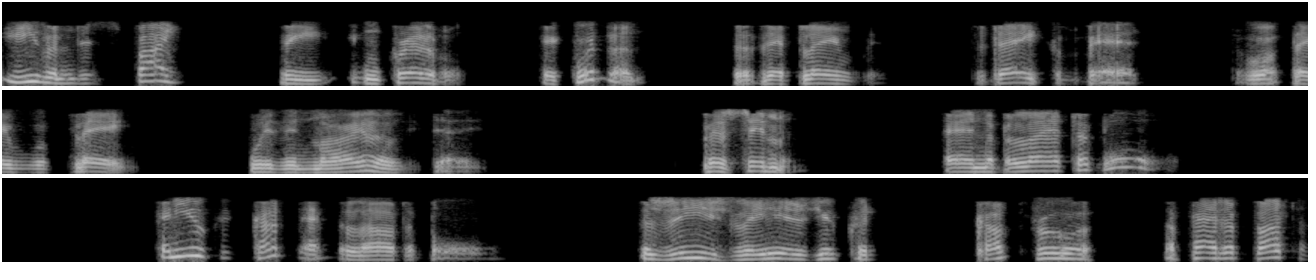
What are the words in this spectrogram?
even despite the incredible equipment that they're playing with today compared to what they were playing with in my early days. Persimmon and the Balata ball. And you could cut that Balata ball as easily as you could cut through a, a pat of butter.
